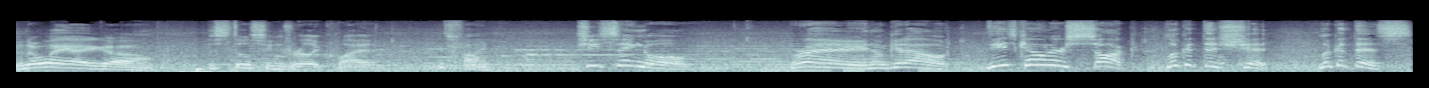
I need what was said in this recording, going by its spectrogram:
And away I go. This still seems really quiet. It's fine. She's single. Hooray! Now get out. These counters suck. Look at this shit. Look at this.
